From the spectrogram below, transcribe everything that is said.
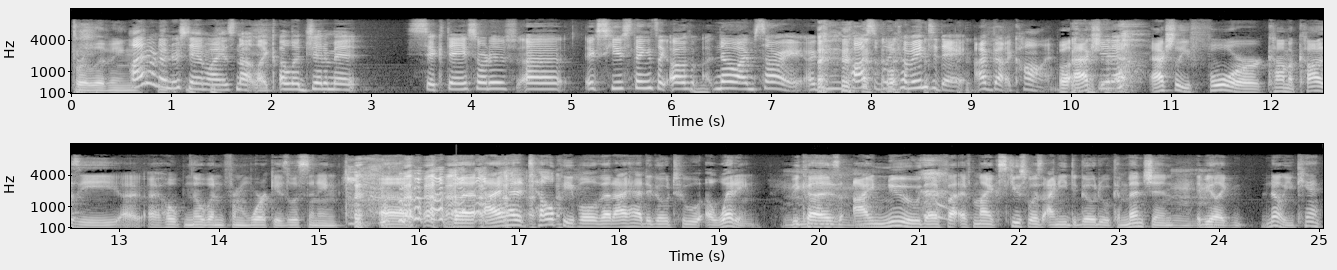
for a living. I don't understand why it's not like a legitimate sick day sort of uh, excuse thing. It's like, oh no, I'm sorry, I couldn't possibly come in today. I've got a con. Well, actually, You know? actually, for Comikaze, I, I hope no one from work is listening. Uh, but I had to tell people that I had to go to a wedding because Mm. I knew that if, I, if my excuse was I need to go to a convention, it'd be like, no, you can't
